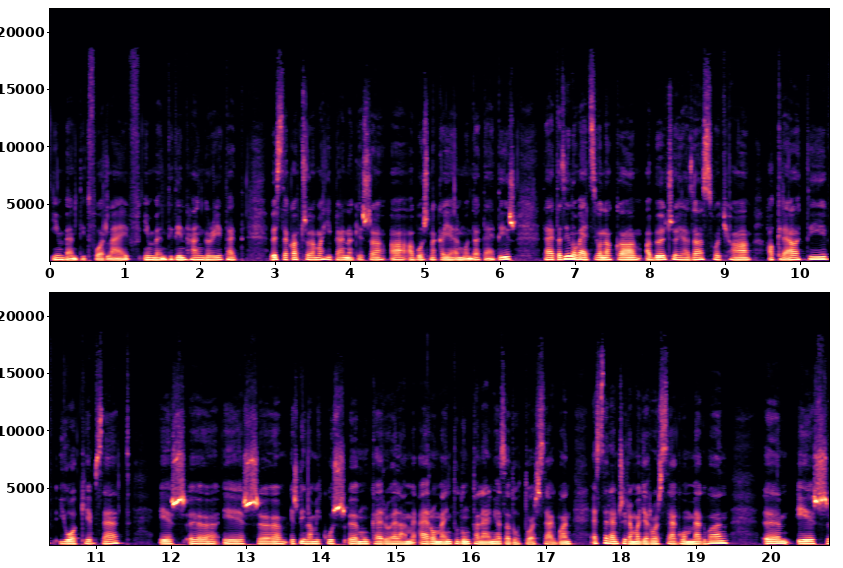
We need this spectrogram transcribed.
Invented for Life, Invented in Hungary, tehát összekapcsolom a hipának és a, a, a Bosnak a jelmondatát is. Tehát az innovációnak a, a bölcsője az az, hogyha ha kreatív, jól képzett, és, és, és dinamikus munkaerő állományt tudunk találni az adott országban. Ez szerencsére Magyarországon megvan, és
